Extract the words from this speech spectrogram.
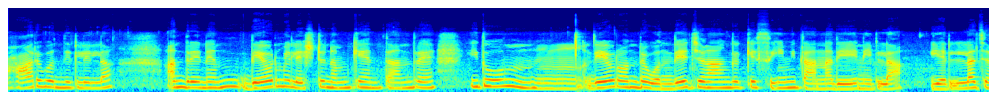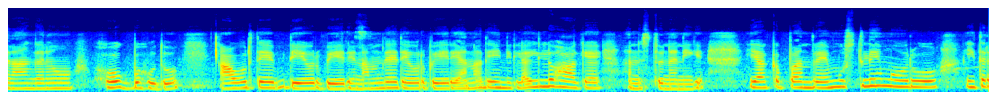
ಯಾರೂ ಬಂದಿರಲಿಲ್ಲ. ಅಂದರೆ ನಮ್ಮ ದೇವ್ರ ಮೇಲೆ ಎಷ್ಟು ನಂಬಿಕೆ ಅಂತ ಅಂದರೆ, ಇದು ದೇವರು ಅಂದರೆ ಒಂದೇ ಜನಾಂಗಕ್ಕೆ ಸೀಮಿತ ಅನ್ನೋದೇನಿಲ್ಲ. ಎಲ್ಲ ಜನಾಂಗನೂ ಹೋಗಬಹುದು. ಅವ್ರದ್ದೇ ದೇವ್ರು ಬೇರೆ ನಮ್ಮದೇ ದೇವ್ರು ಬೇರೆ ಅನ್ನೋದೇನಿಲ್ಲ. ಇಲ್ಲೂ ಹಾಗೆ ಅನ್ನಿಸ್ತು ನನಗೆ. ಯಾಕಪ್ಪ ಅಂದರೆ ಮುಸ್ಲಿಮವರು ಈ ಥರ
